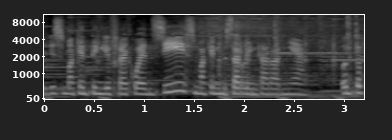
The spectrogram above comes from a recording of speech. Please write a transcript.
Jadi semakin tinggi frekuensi, semakin besar lingkarannya. Untuk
